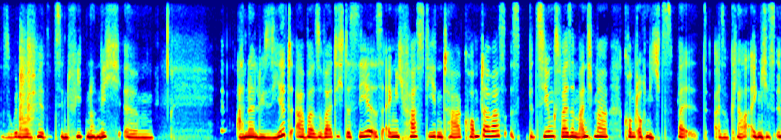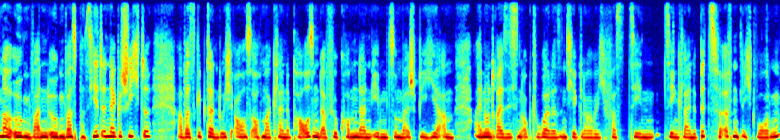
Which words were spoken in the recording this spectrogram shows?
so genau habe ich mir jetzt den Feed noch nicht ähm, analysiert, aber soweit ich das sehe, ist eigentlich fast jeden Tag kommt da was, ist, beziehungsweise manchmal kommt auch nichts, weil, also klar, eigentlich ist immer irgendwann irgendwas passiert in der Geschichte, aber es gibt dann durchaus auch mal kleine Pausen, dafür kommen dann eben zum Beispiel hier am 31. Oktober, da sind hier, glaube ich, fast zehn, zehn kleine Bits veröffentlicht worden,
